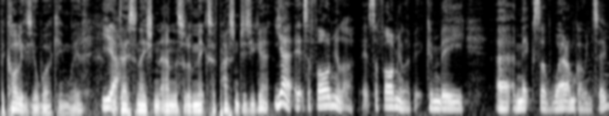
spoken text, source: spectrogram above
the colleagues you're working with, Yeah. the destination, and the sort of mix of passengers you get. Yeah, it's a formula. It's a formula. It can be uh, a mix of where I'm going to,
